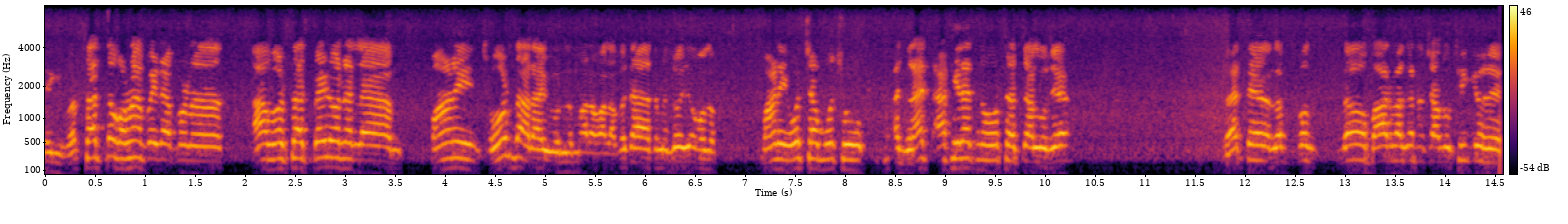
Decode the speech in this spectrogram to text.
થઈ ગઈ. વરસાદ તો ઘણા પડ્યા, પણ આ વરસાદ પડ્યો ને એટલે પાણી જોરદાર આવ્યું એટલે મારા વાલા. બધા તમે જોઈ શકો પાણી ઓછામાં ઓછું આજ રાત, આખી રાતનો વરસાદ ચાલુ છે. રાતે લગભગ દસ બાર વાગ્યાનો ચાલુ થઈ ગયો છે.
